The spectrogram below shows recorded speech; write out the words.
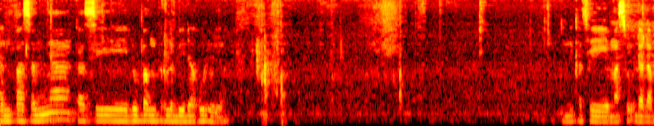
dan pasangnya kasih lubang terlebih dahulu ya. Ini kasih masuk dalam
